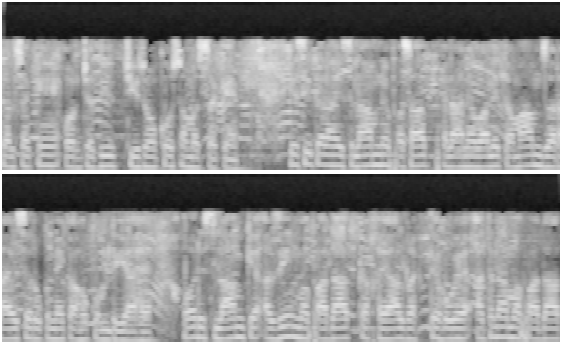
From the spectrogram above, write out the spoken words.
چل سکیں اور جدید چیزوں کو سمجھ سکیں۔ اسی طرح اسلام نے فساد پھیلانے والے تمام ذرائع سے رکنے کا حکم دیا ہے اور اسلام کے عظیم مفادات کا خیال رکھتے ہوئے ادنا مفادات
